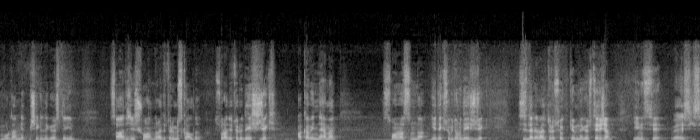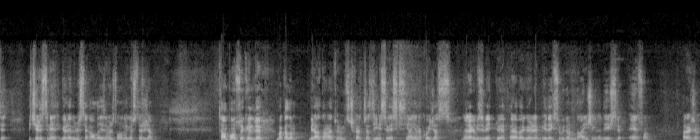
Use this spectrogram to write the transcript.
Buradan net bir şekilde göstereyim. Sadece şu an radyatörümüz kaldı. Su radyatörü değişecek. Akabinde hemen sonrasında yedek su bidonu değişecek. Sizlere radyatörü söktüğümde göstereceğim. Yenisi ve eskisi içerisini görebilirsek Allah izin verirse onu da göstereceğim. Tampon söküldü. Bakalım birazdan radyatörümüzü çıkartacağız. Yenisi ve eskisi yan yana koyacağız. Neler bizi bekliyor hep beraber görelim. Yedek su bidonunu da aynı şekilde değiştirip en son aracın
